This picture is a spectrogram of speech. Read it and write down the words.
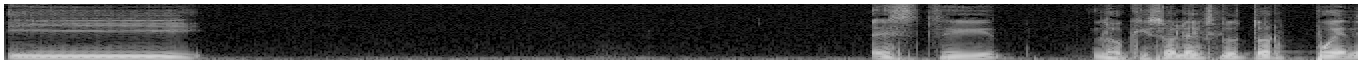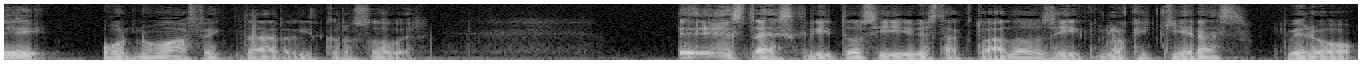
Y... Este... Lo que hizo Lex Luthor puede o no afectar el crossover está escrito, sí, está actuado, sí, lo que quieras, pero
